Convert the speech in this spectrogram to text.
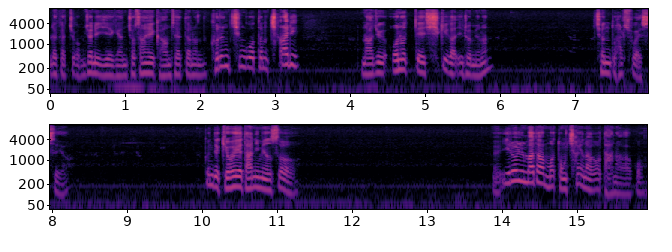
내가 조금 전에 얘기한 조상에 감사했다는 그런 친구 같은 차라리 나중에 어느 때 시기가 이러면은 전도할 수가 있어요. 근데 교회에 다니면서 예, 일요일마다 뭐 동창회 나가고 다 나가고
